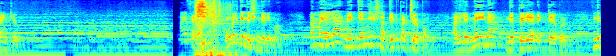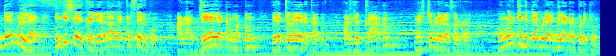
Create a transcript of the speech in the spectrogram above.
தேங்க்யூ உங்களுக்கு இந்த விஷயம் தெரியுமா? நம்ம எல்லாருமே கெமிஸ்ட்ரி சப்ஜெக்ட் படிச்சிருப்போம். அதில் மெயினாக இந்த பீரியாடிக் டேபிள் இந்த டேபிளில் இங்கிலீஷில் இருக்கிற எல்லா லெட்டர்ஸும் இருக்கும். ஆனால் ஜே லெட்டர் மட்டும் இருக்கவே இருக்காது. அதுக்கு காரணம் நெக்ஸ்ட் வீடியோவில் சொல்கிறேன் உங்களுக்கு இந்த டேபிளில் எந்த லெட்டர் பிடிக்கும்?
